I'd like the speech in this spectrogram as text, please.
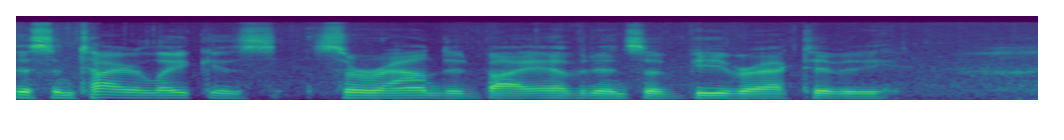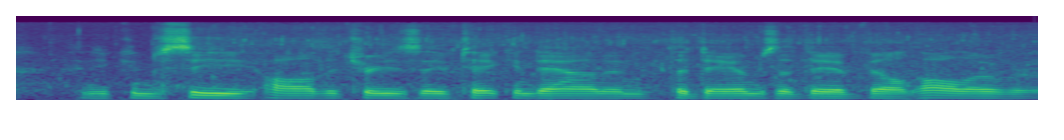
This entire lake is surrounded by evidence of beaver activity. And you can see all the trees they've taken down and the dams that they have built all over.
